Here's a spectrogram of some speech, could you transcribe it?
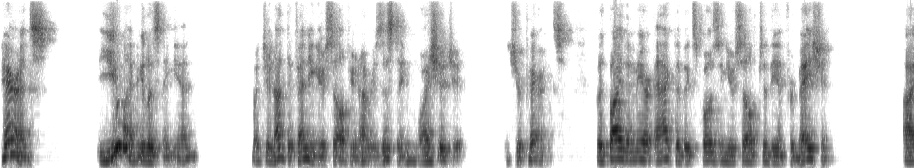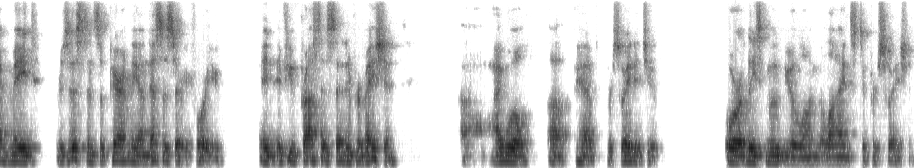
parents, you might be listening in, but you're not defending yourself. You're not resisting. Why should you? It's your parents. But by the mere act of exposing yourself to the information, I've made resistance apparently unnecessary for you. And if you process that information, uh, I will uh, have persuaded you. or at least move you along the lines to persuasion.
